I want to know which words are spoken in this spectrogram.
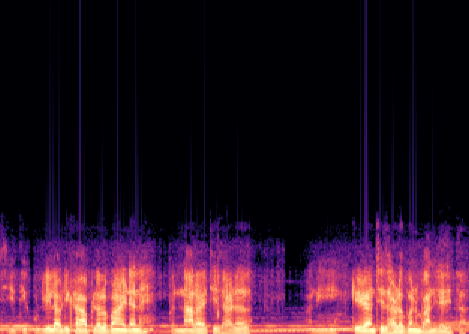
शेती कुठली लावली काय आपल्याला पण आयडिया नाही. पण नारळाची झाडं आणि केळ्यांची झाडं पण बांधले तिथं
